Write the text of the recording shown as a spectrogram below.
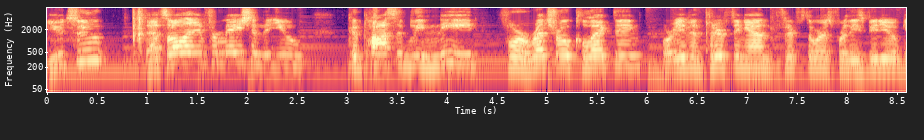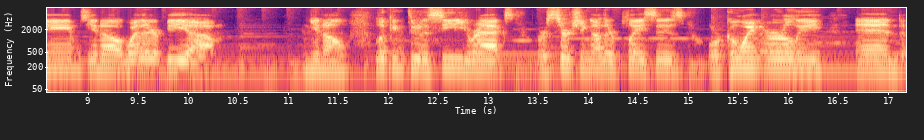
YouTube, that's all the information that you could possibly need for retro collecting or even thrifting out thrift stores for these video games, you know, whether it be um, you know, looking through the CD racks or searching other places or going early. And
